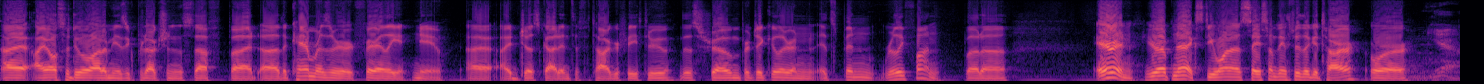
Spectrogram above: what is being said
I, I also do a lot of music production and stuff, but uh, the cameras are fairly new. Uh, I just got into photography through this show in particular, and it's been really fun. But uh, Aaron, you're up next. Do you want to say something through the guitar, or Yeah.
